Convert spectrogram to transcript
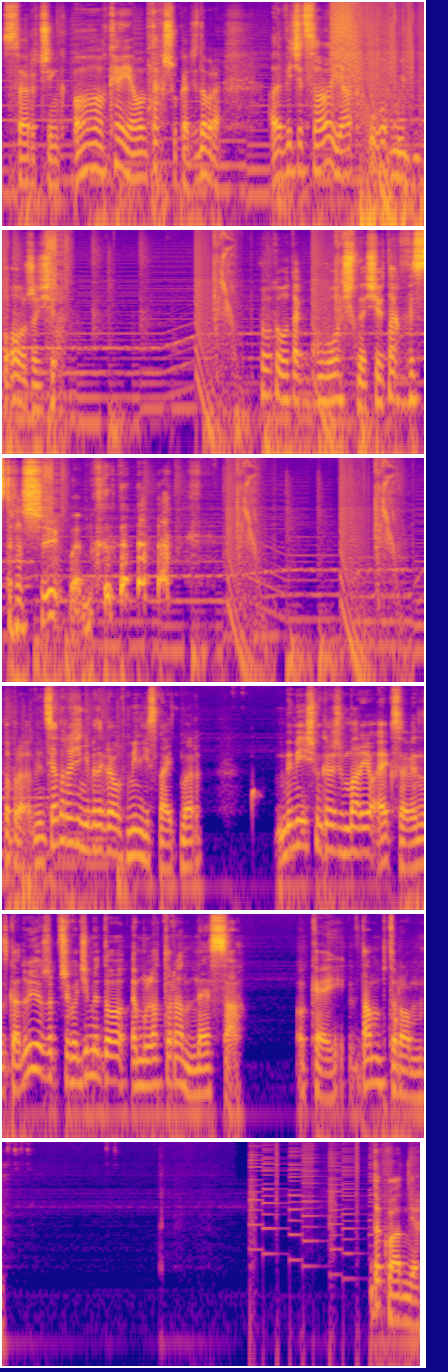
Searching. Okej, ja mam tak szukać, dobra. Ale wiecie co? Ja. O mój Boże, się. To było tak głośne, się tak wystraszyłem. Dobra, więc ja na razie nie będę grał w Millie's Nightmare. My mieliśmy grać w Mario Exe, więc zgaduję, że przechodzimy do emulatora NESa. Okej, okay. Dumped ROM. Dokładnie.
